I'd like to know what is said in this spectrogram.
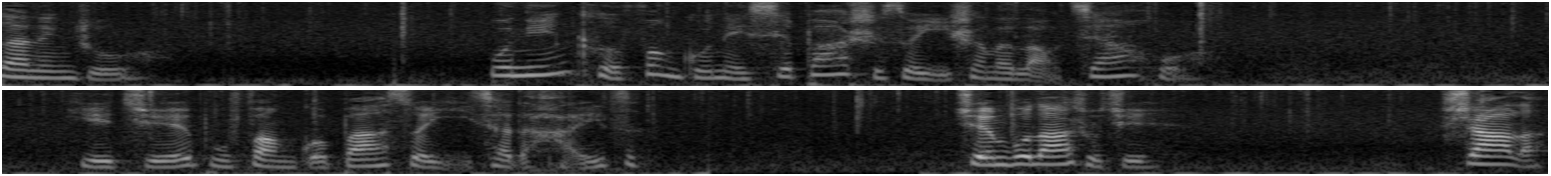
三领主，我宁可放过那些八十岁以上的老家伙，也绝不放过八岁以下的孩子。全部拉出去，杀了！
